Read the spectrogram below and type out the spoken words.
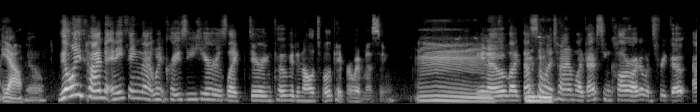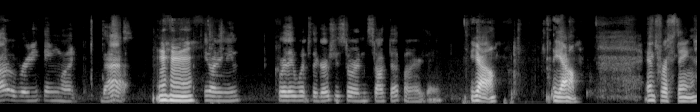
Yeah. No. The only time anything that went crazy here is like during COVID and all the toilet paper went missing. Mm. You know, like that's mm-hmm. the only time like I've seen Coloradoans freak out, out over anything like that. Mm-hmm. You know what I mean? Where they went to the grocery store and stocked up on everything. Yeah. Yeah. Interesting.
